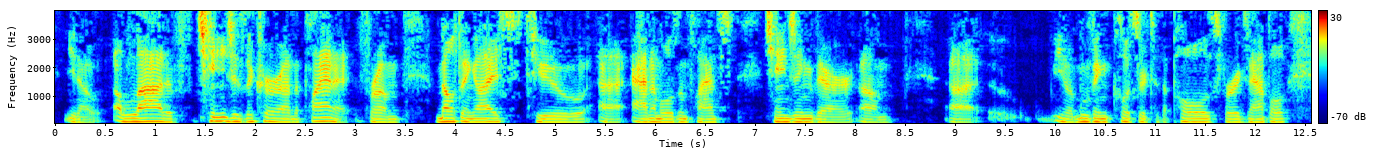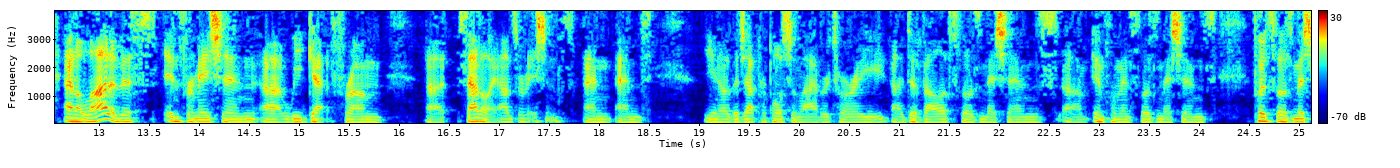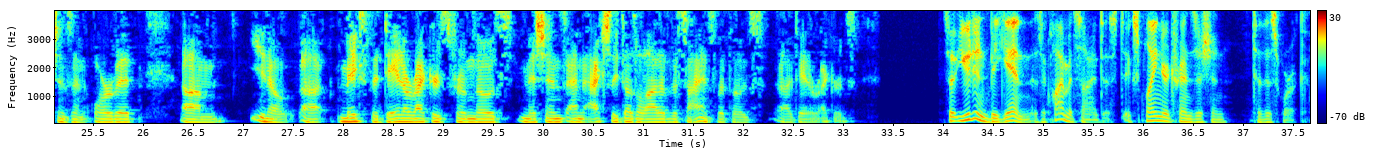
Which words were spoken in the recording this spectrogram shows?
you know, a lot of changes occur on the planet from melting ice to uh, animals and plants changing their, um, uh, you know, moving closer to the poles, for example. And a lot of this information uh, we get from uh, satellite observations and, and, you know, the Jet Propulsion Laboratory uh, develops those missions, um, implements those missions, puts those missions in orbit, um, you know, uh, makes the data records from those missions, and actually does a lot of the science with those uh, data records. So you didn't begin as a climate scientist. Explain your transition to this work.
